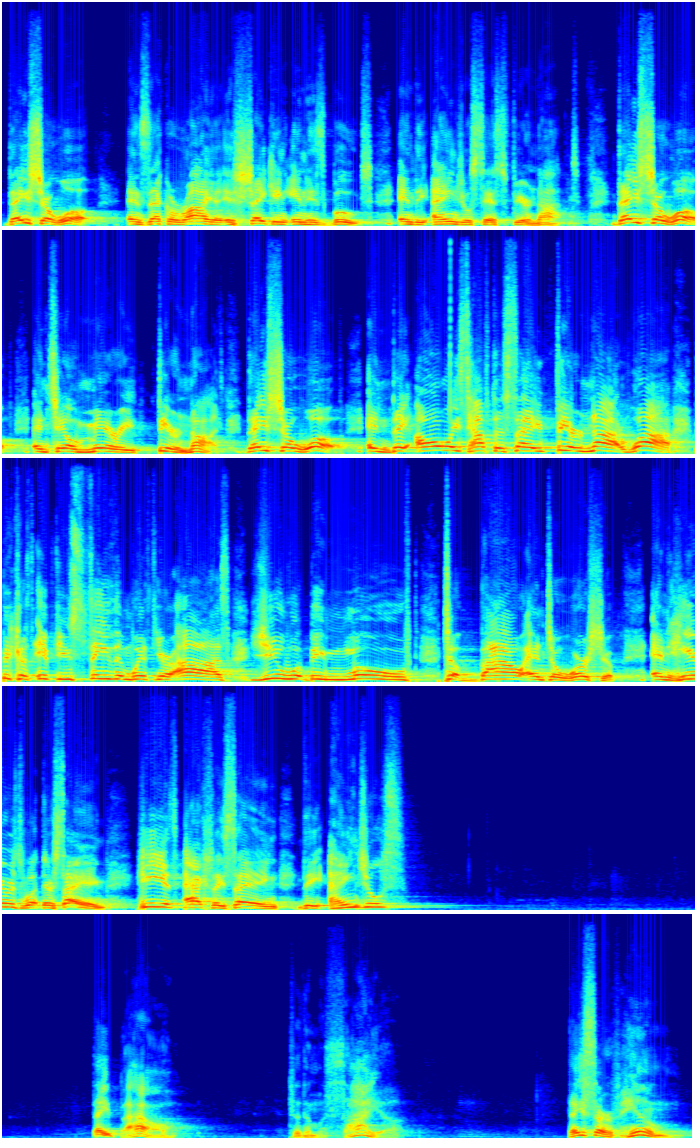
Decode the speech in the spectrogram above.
They show up and Zechariah is shaking in his boots, and the angel says, Fear not. They show up and tell Mary, Fear not. They show up and they always have to say, Fear not. Why? Because if you see them with your eyes, you would be moved to bow and to worship. And here's what they're saying He is actually saying, The angels, they bow to the Messiah. They serve him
